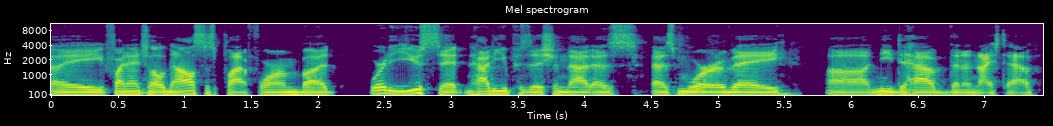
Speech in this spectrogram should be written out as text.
a financial analysis platform, but where do you sit and how do you position that as as more of a uh, need to have than a nice to have?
